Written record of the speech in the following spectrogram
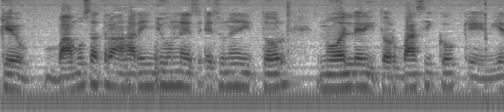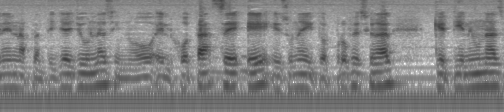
que vamos a trabajar en Joomla es, un editor, no el editor básico que viene en la plantilla de Joomla, sino el JCE, es un editor profesional que tiene unas,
